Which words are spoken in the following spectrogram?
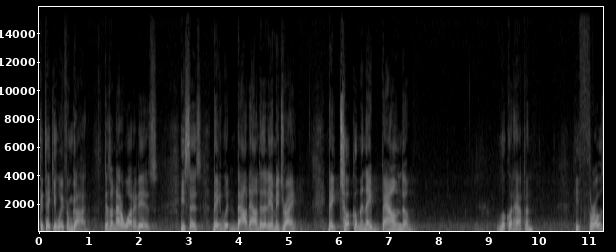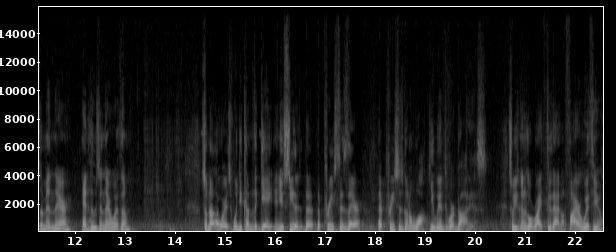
Could take you away from God. Doesn't matter what it is. He says they wouldn't bow down to that image, right? They took them and they bound them. Look what happened. He throws them in there, and who's in there with him? So, in other words, when you come to the gate and you see the, the, the priest is there, that priest is going to walk you into where God is. So, he's going to go right through that fire with you.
